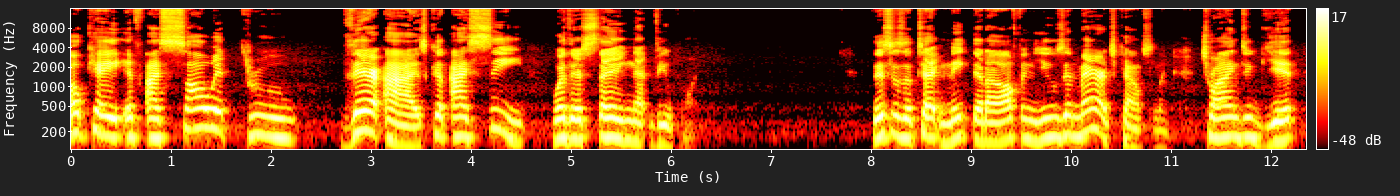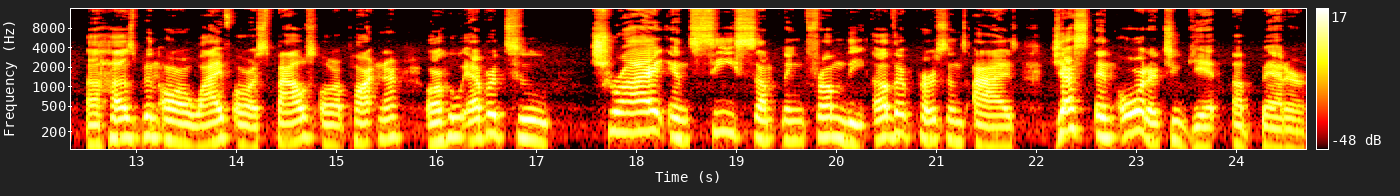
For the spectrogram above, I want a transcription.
okay, if I saw it through their eyes could I see where they're saying that viewpoint. This is a technique that I often use in marriage counseling, trying to get a husband or a wife or a spouse or a partner or whoever to try and see something from the other person's eyes just in order to get a better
